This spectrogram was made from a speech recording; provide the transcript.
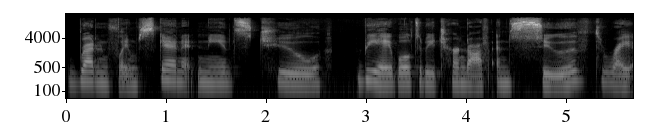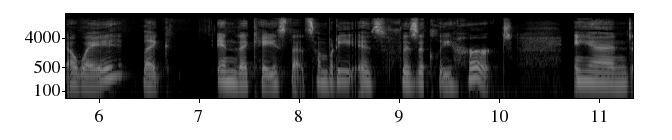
red inflamed skin, it needs to be able to be turned off and soothed right away. Like in the case that somebody is physically hurt. And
